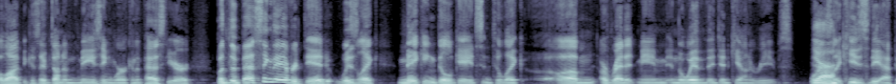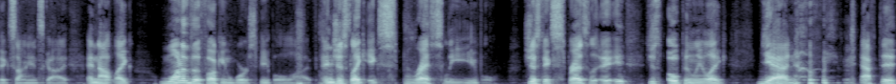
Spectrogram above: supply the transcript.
a lot because they've done amazing work in the past year. But the best thing they ever did was like making Bill Gates into like um, a Reddit meme in the way that they did Keanu Reeves, where Yeah. it's like he's the epic science guy and not like one of the fucking worst people alive, and just like expressly evil, just expressly, it, it- just openly like. Yeah, no, we have to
